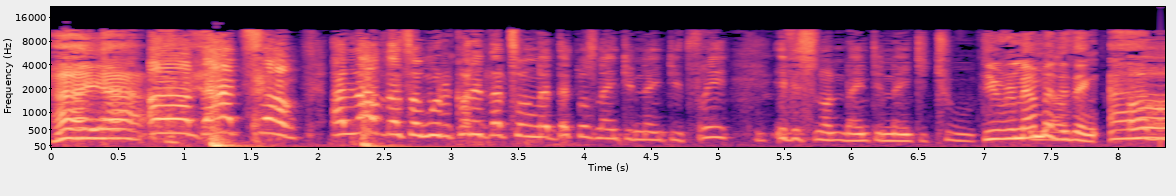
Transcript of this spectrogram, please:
haya. Oh, that song! I love that song. We recorded that song. That, that was 1993. If it's not 1992. Do you remember Yeah. the thing? Oh.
